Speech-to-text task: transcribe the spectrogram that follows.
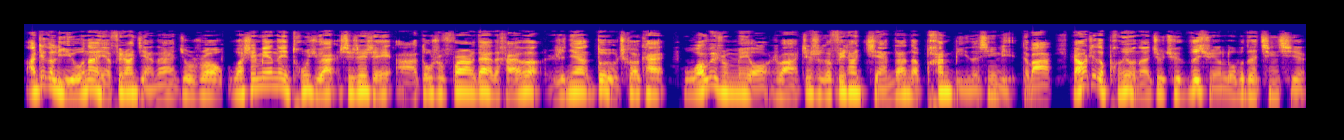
啊，这个理由呢也非常简单，就是说我身边那同学谁谁谁啊，都是富二代的孩子，人家都有车开，我为什么没有，是吧？这是个非常简单的攀比的心理，对吧？然后这个朋友呢就去咨询罗伯特清崎，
